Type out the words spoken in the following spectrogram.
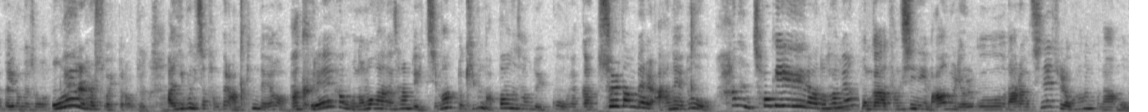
약간 이러면서 오해를 할 수가 있더라고요. 그렇죠. 아 이분이 진짜 담배를 안 핀대요. 아 그래? 하고 뭐 넘어가는 사람도 있지만 또 기분 나빠하는 사람도 있고 약간 술 담배를 안 해도 하는 척이라도 하면 뭔가 당신이 마음을 열고 나랑 친해지려고 하는구나. 뭐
